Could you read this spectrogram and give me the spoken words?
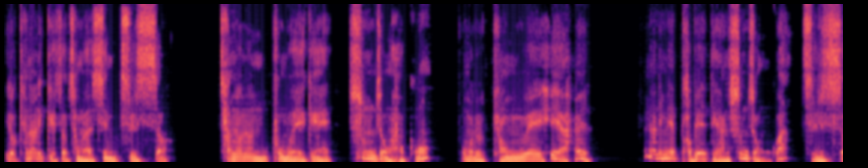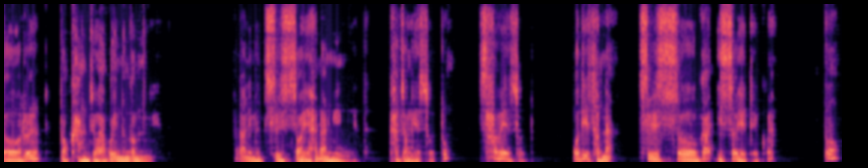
이렇게 하나님께서 정하신 질서, 자녀는 부모에게 순종하고 부모를 경외해야 할 하나님의 법에 대한 순종과 질서를 또 강조하고 있는 겁니다. 하나님은 질서의 하나님입니다. 가정에서도 사회에서도 어디서나 질서가 있어야 되고요. 또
